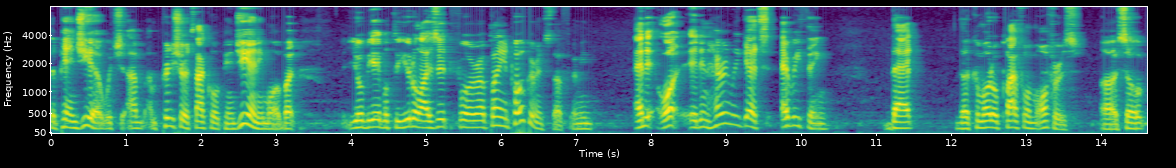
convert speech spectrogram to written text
the Pangea, which I'm, I'm pretty sure it's not called Pangea anymore, but you'll be able to utilize it for uh, playing poker and stuff. I mean, and it it inherently gets everything that the Komodo platform offers. Uh, so,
